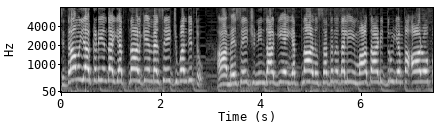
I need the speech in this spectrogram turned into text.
ಸಿದ್ದರಾಮಯ್ಯ ಕಡೆಯಿಂದ ಯತ್ನಾಳ್ಗೆ ಮೆಸೇಜ್ ಬಂದಿತ್ತು. ಆ ಮೆಸೇಜ್ ನಿಂದಾಗಿಯೇ ಯತ್ನಾಳ್ ಸದನದಲ್ಲಿ ಮಾತಾಡಿದ್ರು ಎಂಬ ಆರೋಪ.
